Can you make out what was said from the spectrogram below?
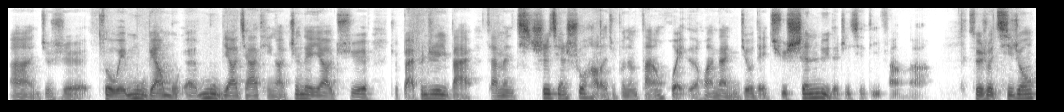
啊，就是作为目标母呃目标家庭啊，真的要去就百分之一百，咱们之前说好了就不能反悔的话，那你就得去深绿的这些地方啊。所以说，其中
